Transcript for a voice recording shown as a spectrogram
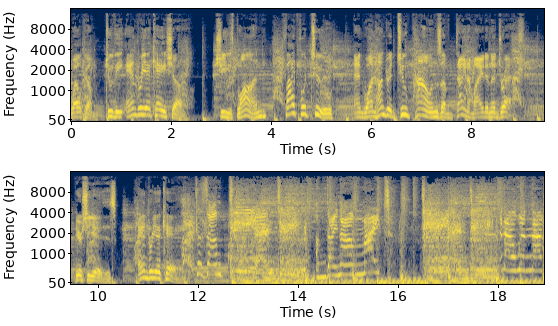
Welcome to the Andrea Kaye Show. She's blonde, five foot two, and 102 pounds of dynamite in a dress. Here she is, Andrea Kaye. Cause I'm TNT. I'm dynamite. TNT. And I will not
